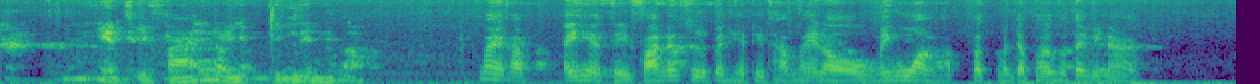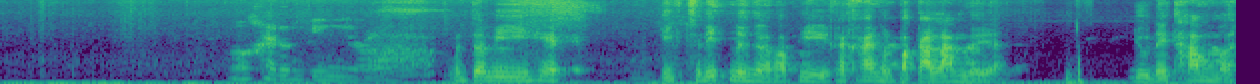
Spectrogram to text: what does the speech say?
หาเห็ดสีฟ้าที่เราหยิบกินเล่นหรือเปล่าไม่ครับ ไอเห็ดสีฟ้านั่นคือเป็นเห็ดที่ทำให้เราไม่ง่วงครับแต่มันจะเพิ่มสเตมินาเออใครโดนกินอีกแล้วอะมันจะมีเห็ดอีกชนิดหนึ่งอะครับพี่คล้ายๆเหมือนปะการังเลยอะอยู่ในถ้ำอะ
